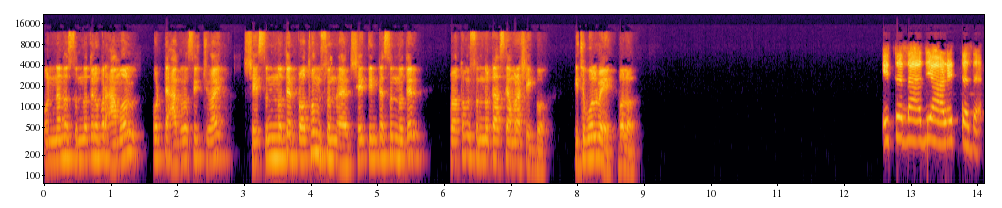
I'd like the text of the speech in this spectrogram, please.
অন্যান্য সুন্নতের উপর আমল করতে আগ্রহ সৃষ্টি হয়। সেই সুন্নতের প্রথম সেই তিনটা সুন্নতের প্রথম সুন্নতটা আজকে আমরা শিখব। কিছু বলবে? বলো। এটা না দিয়ে আরেকটা দেয়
